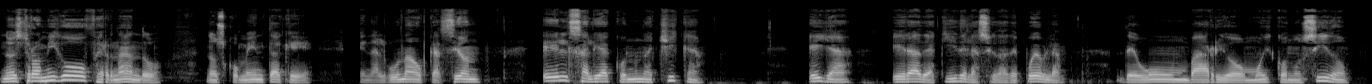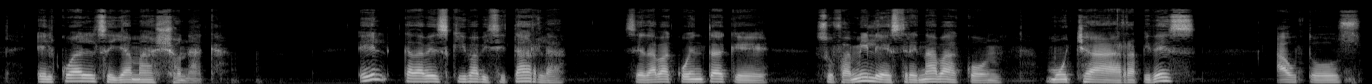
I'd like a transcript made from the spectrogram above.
Nuestro amigo Fernando nos comenta que en alguna ocasión él salía con una chica. Ella era de aquí de la ciudad de Puebla, de un barrio muy conocido, el cual se llama Shonaka. Él cada vez que iba a visitarla se daba cuenta que su familia estrenaba con mucha rapidez autos,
